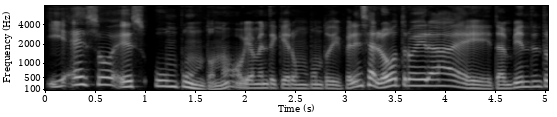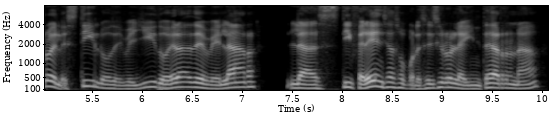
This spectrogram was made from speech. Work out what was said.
Y eso es un punto, ¿no? Obviamente que era un punto de diferencia. Lo otro era eh, también dentro del estilo de Bellido, era de velar las diferencias, o por así decirlo, la interna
